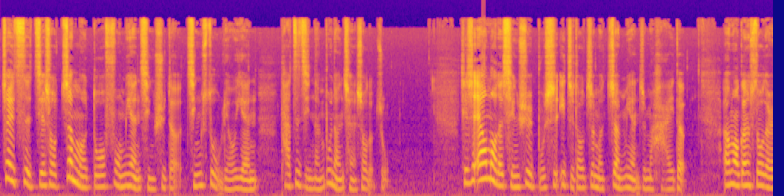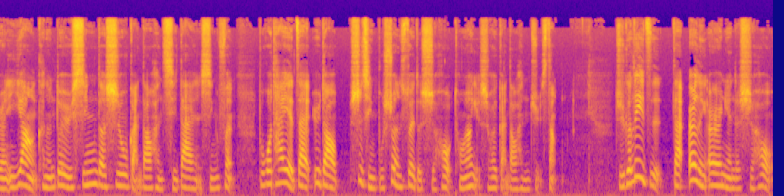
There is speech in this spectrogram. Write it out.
这次接受这么多负面情绪的倾诉留言，他自己能不能承受得住？其实 Elmo 的情绪不是一直都这么正面、这么嗨的。Elmo 跟所有的人一样，可能对于新的事物感到很期待、很兴奋。不过，他也在遇到事情不顺遂的时候，同样也是会感到很沮丧。举个例子，在二零二二年的时候，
